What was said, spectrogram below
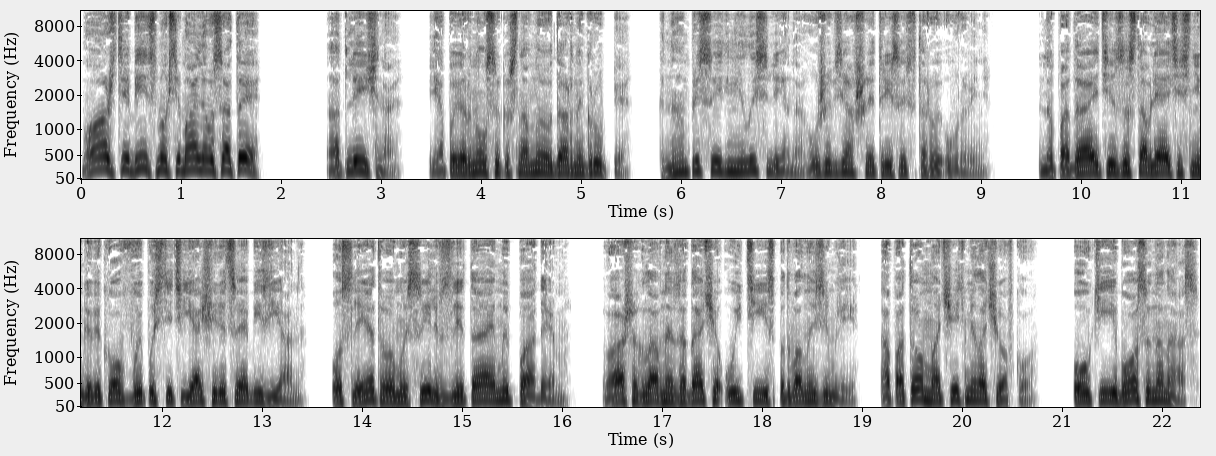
Можете бить с максимальной высоты». «Отлично. Я повернулся к основной ударной группе. К нам присоединилась Лена, уже взявшая 32 уровень. «Нападайте, заставляйте снеговиков выпустить ящериц и обезьян. После этого мы с Иль взлетаем и падаем. Ваша главная задача — уйти из-под волны земли, а потом мочить мелочевку. Пауки и боссы на нас.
